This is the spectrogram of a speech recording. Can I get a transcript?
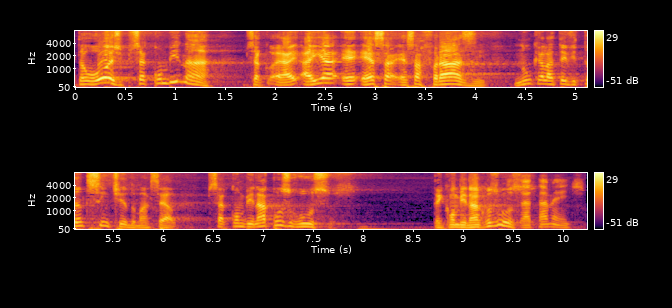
Então hoje precisa combinar. Precisa, aí é, essa, essa frase, nunca ela teve tanto sentido, Marcelo. Precisa combinar com os russos. Tem que combinar com os russos. Exatamente.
